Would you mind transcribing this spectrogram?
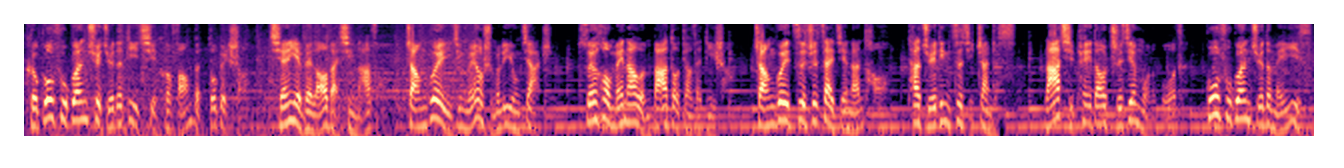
可郭副官却觉得地契和房本都被烧，钱也被老百姓拿走，掌柜已经没有什么利用价值。随后没拿稳巴豆掉在地上，掌柜自知在劫难逃，他决定自己站着死，拿起佩刀直接抹了脖子。郭副官觉得没意思，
